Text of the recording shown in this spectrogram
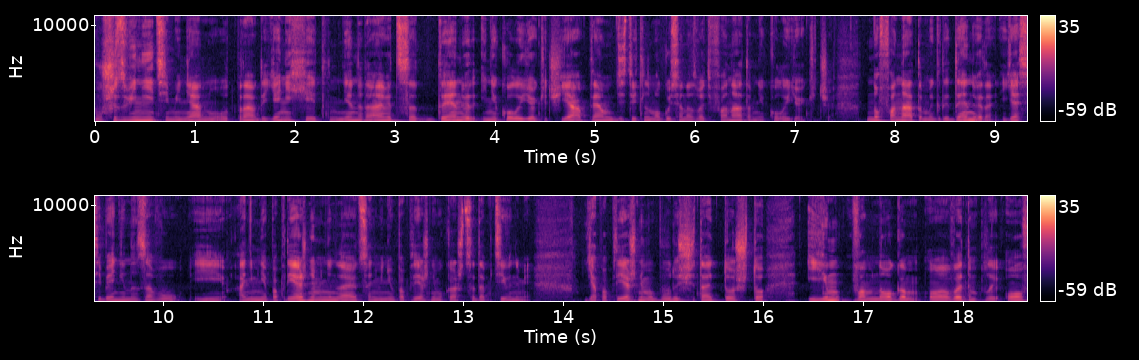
уж извините меня, ну вот правда, я не хейтер, мне нравится Денвер и Никола Йокич. Я прям действительно могу себя назвать фанатом Никола Йокича. Но фанатом игры Денвера я себя не назову. И они мне по-прежнему не нравятся, они мне по-прежнему кажутся адаптивными. Я по-прежнему буду считать то, что им во многом э, в этом плей-офф,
